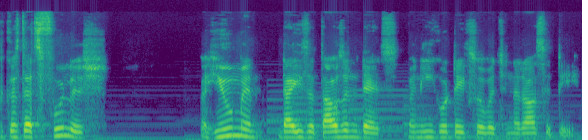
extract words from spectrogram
because that's foolish. A human dies a thousand deaths when ego takes over generosity.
